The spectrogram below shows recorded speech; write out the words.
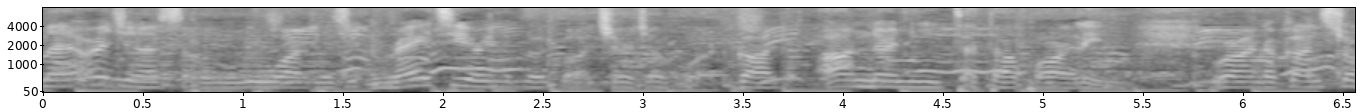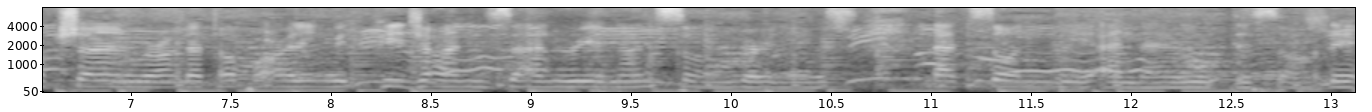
My original song, Reward, was written right here in the Blood Church of God, underneath the top Arling. We're under construction, we're on the top Arling with pigeons and rain and sunburn. It was that Sunday, and I wrote the song. The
